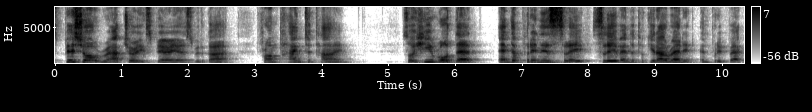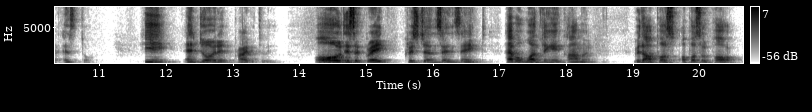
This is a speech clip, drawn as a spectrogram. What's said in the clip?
special rapture experience with God from time to time. So he wrote that and put it in his sleeve, and took it out, read it, and put it back and store. He enjoyed it privately. All these great Christians and saints have one thing in common with Apostle, Paul.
